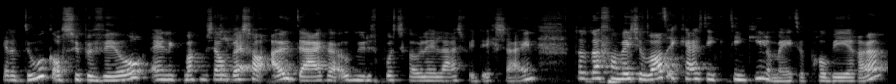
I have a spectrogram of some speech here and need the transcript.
Ja, dat doe ik al superveel. En ik mag mezelf best wel uitdagen, ook nu de sportscholen helaas weer dicht zijn. Dat ik dacht van, weet je wat, ik ga eens die 10 kilometer proberen.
